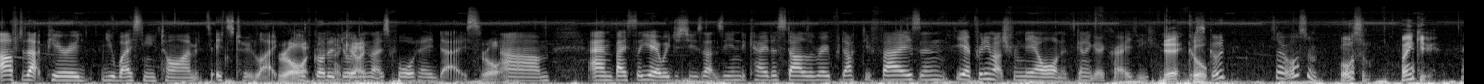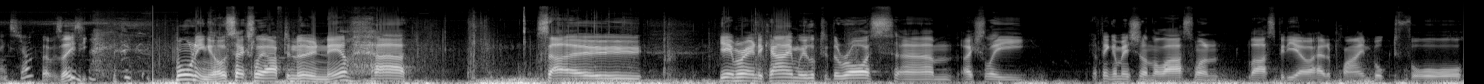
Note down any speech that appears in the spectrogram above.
After that period, you're wasting your time. It's, it's too late. Right, You've got to do it in those 14 days. Right. Um, and basically, yeah, we just use that as the indicator, start of the reproductive phase, and yeah, pretty much from now on, it's going to go crazy. Yeah, cool. It's good. So awesome. Awesome. Thank you. Thanks, John. That was easy. Morning, or it's actually afternoon now. Uh, so, yeah, Miranda came, we looked at the rice. Um, actually, I think I mentioned on the last one, last video, I had a plane booked for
